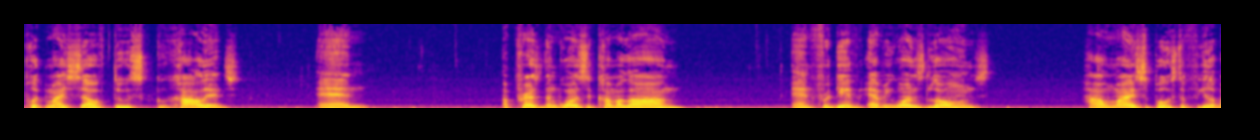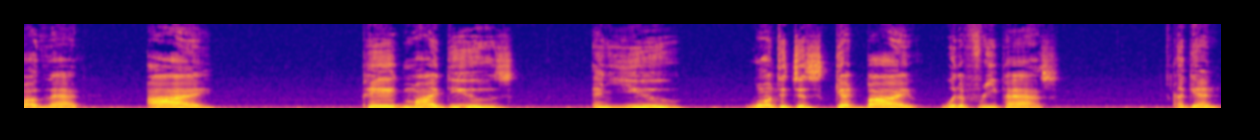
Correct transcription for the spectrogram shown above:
put myself through school, college and a president wants to come along and forgive everyone's loans, how am I supposed to feel about that? I paid my dues and you want to just get by with a free pass. Again,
